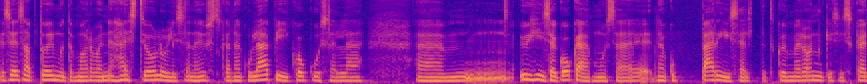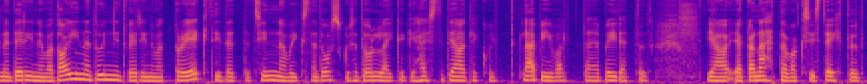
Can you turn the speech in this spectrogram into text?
ja see saab toimuda, ma arvan, hästi olulisena just ka nagu läbi kogu selle ähm, ühise kogemuse nagu päriselt, et kui meil ongi siis ka need erinevad ainetunnid või erinevad projektid, et, et sinna võiks need oskused olla ikkagi hästi teadlikult läbivalt äh, peidetud ja, ja ka nähtavaks siis tehtud.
